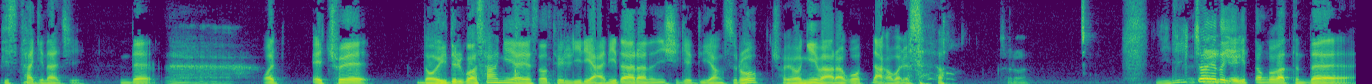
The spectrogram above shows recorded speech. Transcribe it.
비슷하긴 하지. 근데 아, 어, 애초에 너희들과 상의해서 될 일이 아니다라는 식의 뉘앙스로 조용히 말하고 나가버렸어요. 저런 일전에도 이게- 얘기했던 것 같은데,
